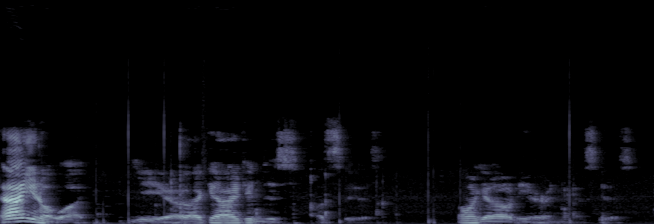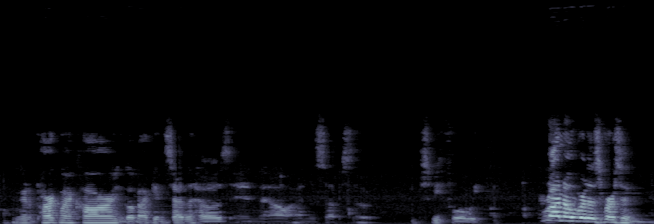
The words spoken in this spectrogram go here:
ah, you know what? Yeah, I can, I can just, let's see this. I wanna get out here and let's see this. I'm gonna park my car and go back inside the house and now end this episode. Just before we run over this person.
